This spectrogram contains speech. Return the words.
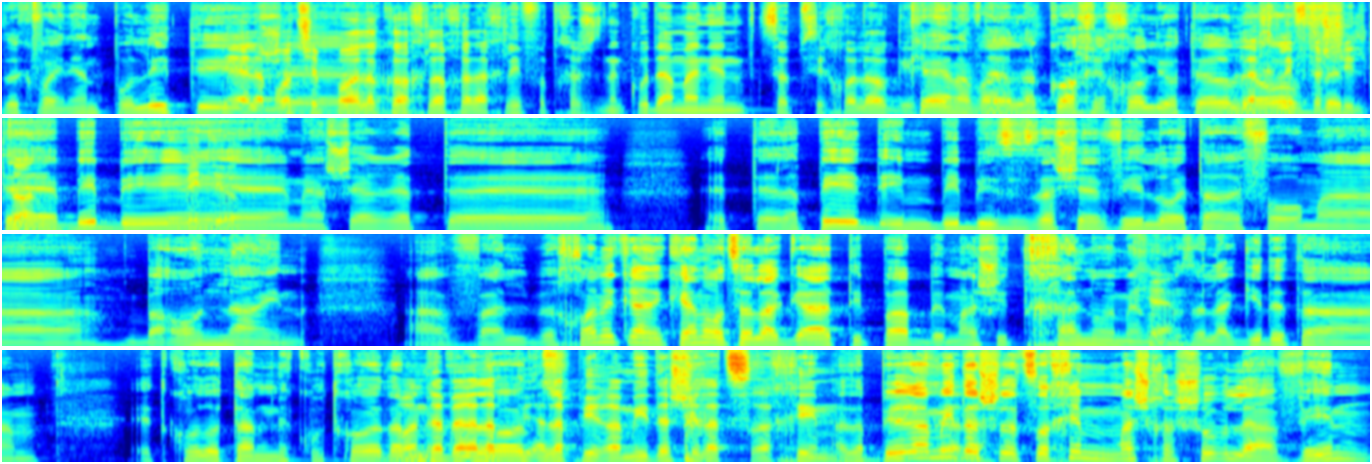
זה כבר עניין פוליטי. תראה, למרות שפה הלקוח לא יכול להחליף אותך, שזו נקודה מעניינת קצת פסיכולוגית. כן, אבל הלקוח יכול יותר לאהוב את אה, ביבי, אה, מאשר את... את לפיד, אם ביבי זה זה שהביא לו את הרפורמה באונליין. אבל בכל מקרה, אני כן רוצה לגעת טיפה במה שהתחלנו ממנו, כן. וזה להגיד את ה... את כל אותם נקודות, כל אותם בוא נדבר נקודות. על, הפירמידה של הצרכים. אז הפירמידה של הצרכים, מה שחשוב להבין,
